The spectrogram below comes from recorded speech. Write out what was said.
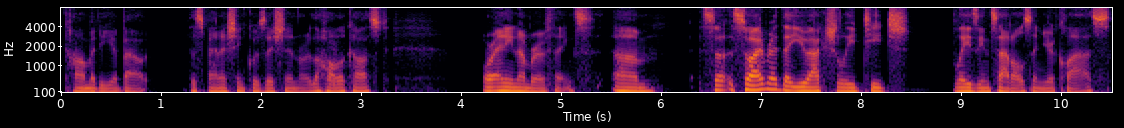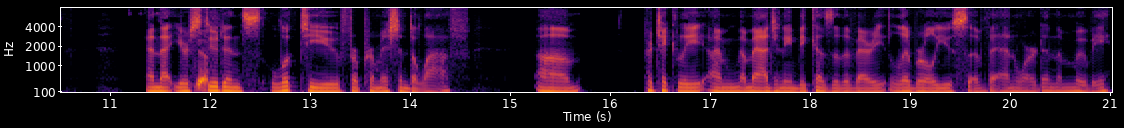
comedy about the Spanish Inquisition or the Holocaust or any number of things. Um, so, so I read that you actually teach Blazing Saddles in your class, and that your yes. students look to you for permission to laugh. Um, particularly, I'm imagining because of the very liberal use of the N word in the movie.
